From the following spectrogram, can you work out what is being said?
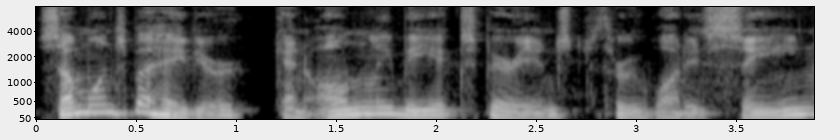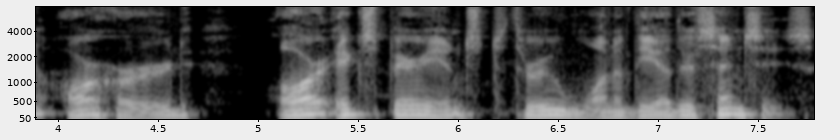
Someone's behavior can only be experienced through what is seen or heard or experienced through one of the other senses.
